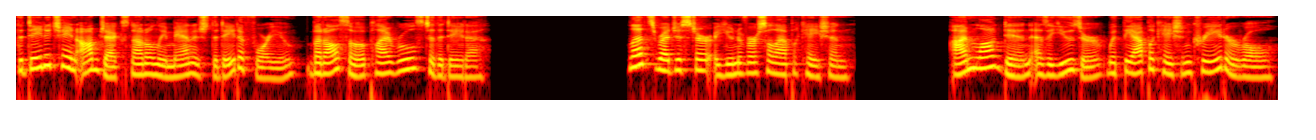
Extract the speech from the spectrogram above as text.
The data chain objects not only manage the data for you, but also apply rules to the data. Let's register a universal application. I'm logged in as a user with the Application Creator role.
